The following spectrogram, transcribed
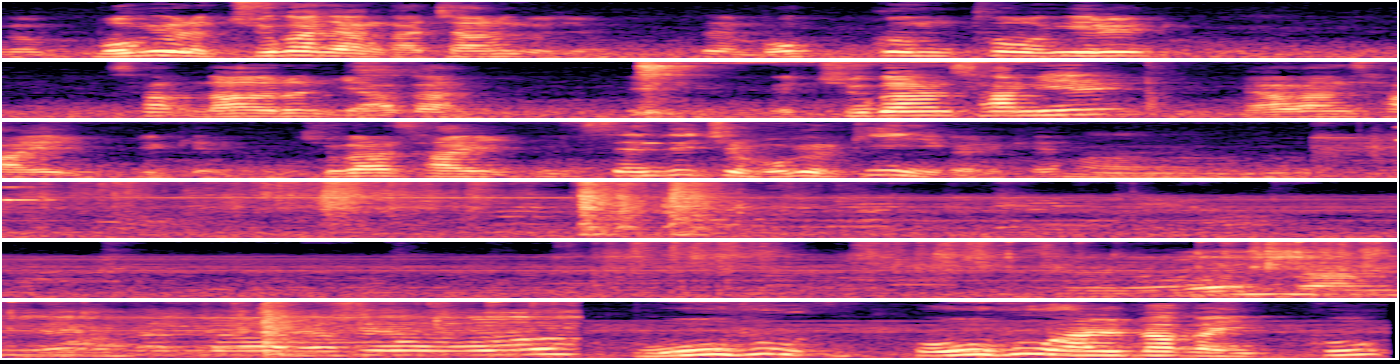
목요일은 주간양 같이 하는 거죠 그다음에 목금 토일 사- 나흘은 야간 이렇게 주간 3일 야간 4일 이렇게 주간 4일 샌드위치를 목요일 끼니까 이렇게 어. 안녕하세요. 오후 오후 알바가 있고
